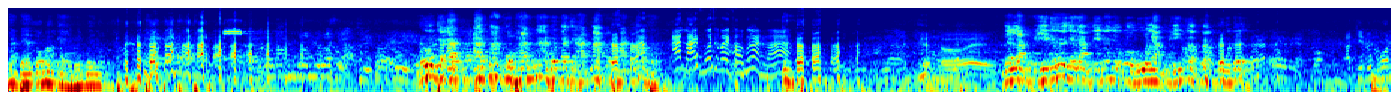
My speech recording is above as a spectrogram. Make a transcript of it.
ถ้าแดนก็มาไก่ไปไปนะ เออจะอัดอัดมากกว่าพันหน้าเพิ่นก็จะอัดมากกว่าพันหน้าอ่านหลายผัวจะไปเข้าเพื่อนวะโอ้ยอย่าหลับหนีเด้ออย่าหลับหนีนะอย่าบอกดูหลับหนีเมื่อความมูเด้ออาจีตลุงพล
